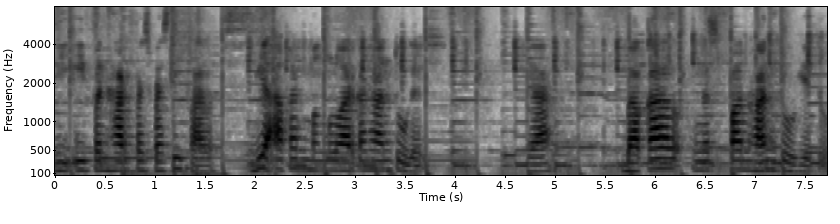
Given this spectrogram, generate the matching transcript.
di event harvest festival dia akan mengeluarkan hantu guys. Ya bakal ngespawn hantu gitu.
